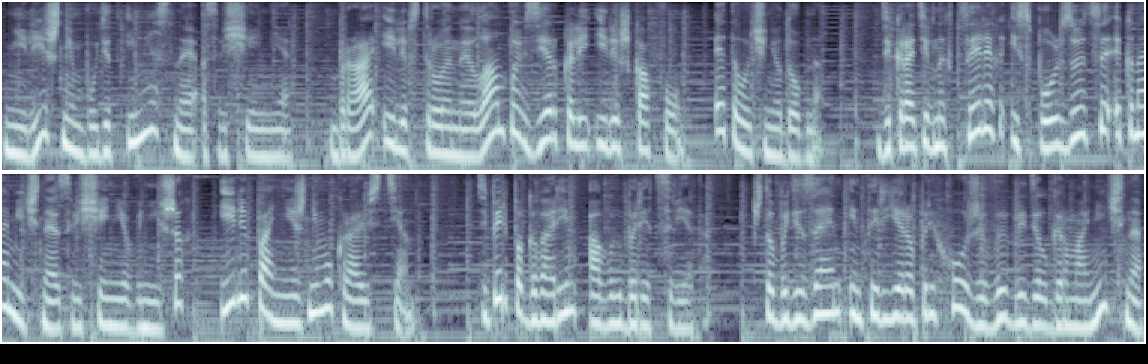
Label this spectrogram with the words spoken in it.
Не лишним будет и местное освещение – бра или встроенные лампы в зеркале или шкафу. Это очень удобно. В декоративных целях используется экономичное освещение в нишах или по нижнему краю стен – Теперь поговорим о выборе цвета. Чтобы дизайн интерьера прихожей выглядел гармонично,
